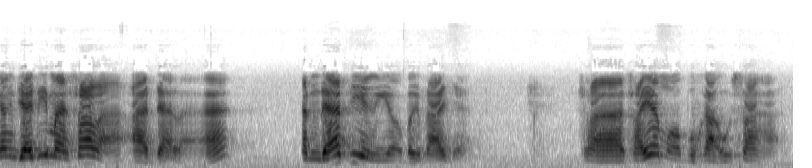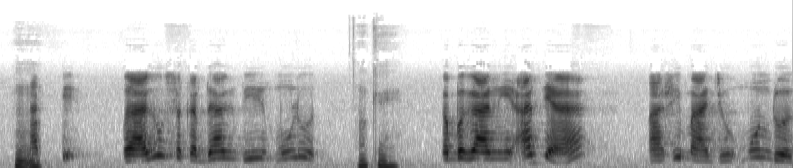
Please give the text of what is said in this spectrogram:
Yang jadi masalah adalah kendati Rio bertanya, saya mau buka usaha, hmm. tapi baru sekedar di mulut. Oke. Okay. Keberaniannya masih maju mundur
